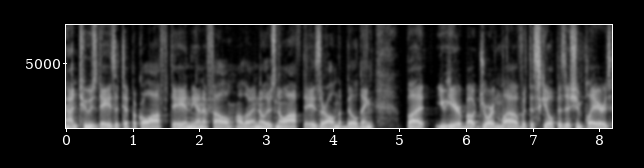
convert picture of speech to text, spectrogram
on Tuesdays, a typical off day in the NFL, although I know there's no off days, they're all in the building. But you hear about Jordan Love with the skill position players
